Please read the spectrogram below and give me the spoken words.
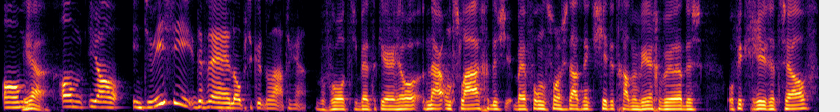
om, Ja. om jouw intuïtie de vrije loop te kunnen laten gaan. Bijvoorbeeld, je bent een keer heel naar ontslagen. Dus bij volgende sollicitatie denk je, shit, dit gaat me weer gebeuren. Dus of je creëert het zelf,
